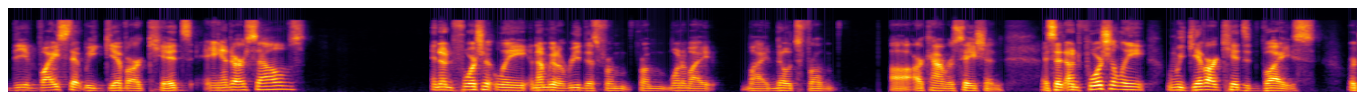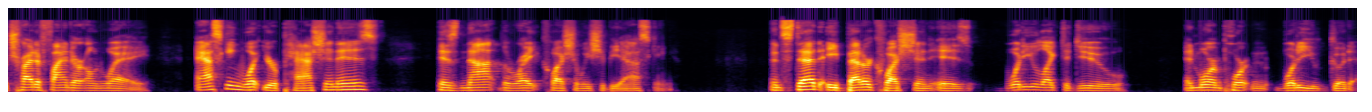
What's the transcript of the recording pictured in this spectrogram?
the advice that we give our kids and ourselves. And unfortunately, and I'm going to read this from from one of my my notes from uh, our conversation. I said, unfortunately, when we give our kids advice or try to find our own way, asking what your passion is is not the right question we should be asking. Instead, a better question is, what do you like to do? And more important, what are you good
